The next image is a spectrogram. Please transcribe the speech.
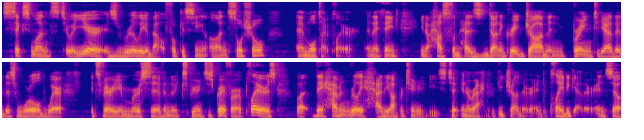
six months to a year is really about focusing on social and multiplayer. And I think, you know, Houseflip has done a great job in bringing together this world where it's very immersive and the experience is great for our players, but they haven't really had the opportunities to interact with each other and to play together. And so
